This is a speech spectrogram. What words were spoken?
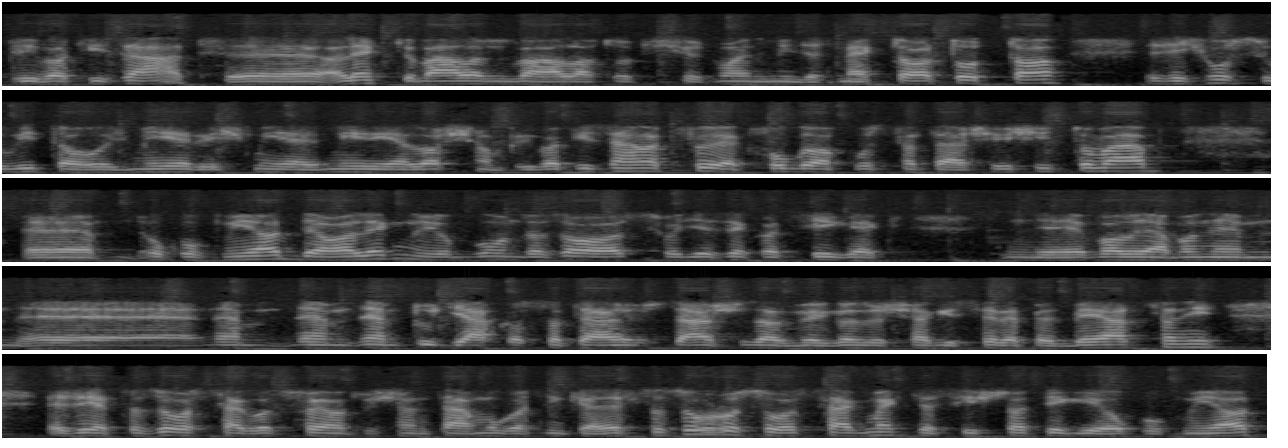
privatizált, a legtöbb állami vállalatot, sőt majdnem mindet megtartotta. Ez egy hosszú vita, hogy miért és miért, miért ilyen lassan privatizálnak, főleg foglalkoztatás és így tovább okok miatt, de a legnagyobb gond az az, hogy ezek a cégek valójában nem, nem, nem, nem tudják azt a társadalmi vagy gazdasági szerepet bejátszani, ezért az országot folyamatosan támogatni kell. Ezt az Oroszország megteszi stratégiai okok miatt.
